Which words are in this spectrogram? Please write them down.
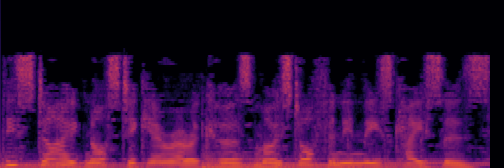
This diagnostic error occurs most often in these cases.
